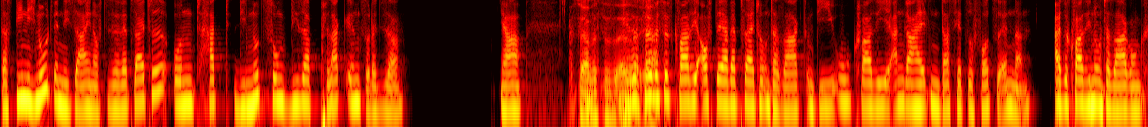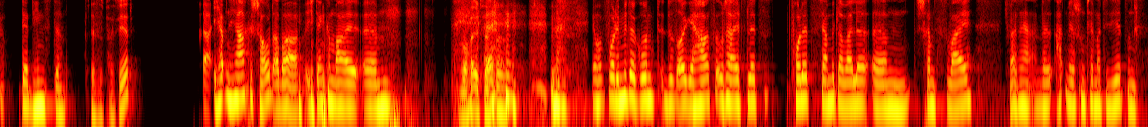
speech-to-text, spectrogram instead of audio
dass die nicht notwendig seien auf dieser Webseite und hat die Nutzung dieser Plugins oder dieser, ja, Services, äh, dieser Services ja. quasi auf der Webseite untersagt und die EU quasi angehalten, das jetzt sofort zu ändern. Also quasi eine Untersagung der Dienste. Ist es passiert? Ich habe nicht nachgeschaut, aber ich denke mal. Ähm, Sollte. Vor dem Hintergrund des EuGH-Urteils vorletztes Jahr mittlerweile, ähm, Schrems 2, ich weiß nicht, hatten wir schon thematisiert? Sonst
